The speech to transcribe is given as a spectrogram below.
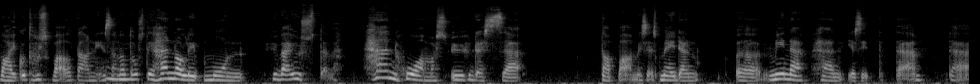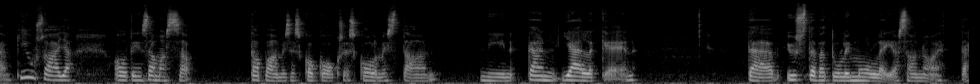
vaikutusvaltaa niin sanotusti. Mm. Hän oli mun hyvä ystävä. Hän huomasi yhdessä tapaamisessa, meidän, minä, hän ja sitten tämä tämä kiusaaja, oltiin samassa tapaamisessa kokouksessa kolmistaan, niin tämän jälkeen tämä ystävä tuli mulle ja sanoi, että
